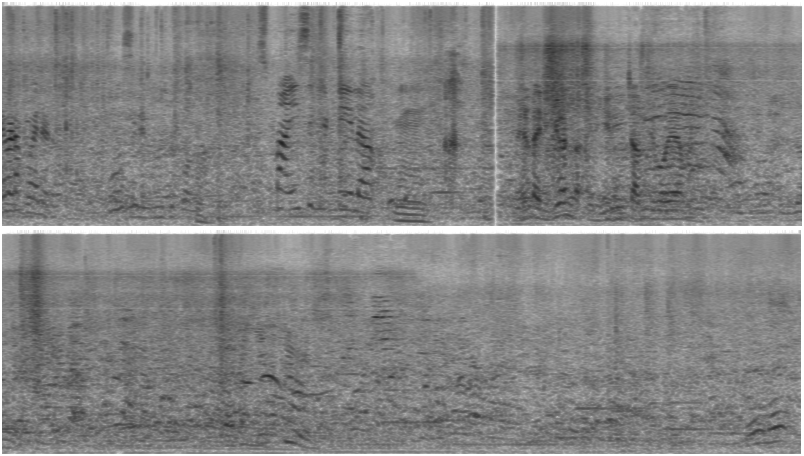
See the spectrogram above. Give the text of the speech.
എവിടെ പോയാലും. സ്പൈസി കിട്ടിയില്ല. വേണ്ട എനിക്ക് വേണ്ട. എനിക്ക് ഇനി ചന്തി പോയാൽ മതി. ഫ്രൂട്ടാനിട്ട്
